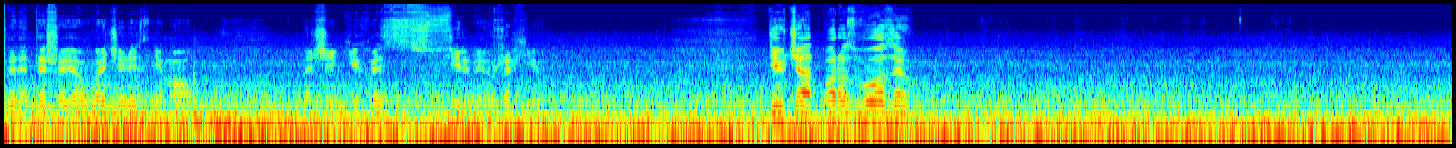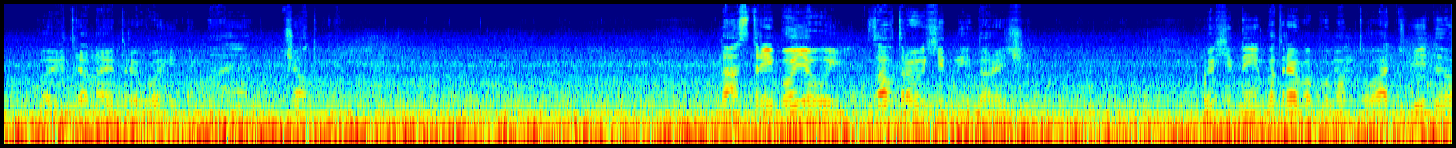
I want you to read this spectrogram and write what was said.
Це не те, що я ввечері знімав, наче якихось фільмів жахів. Дівчат порозвозив. Повітряної тривоги немає. Чітко. Настрій бойовий. Завтра вихідний, до речі. Вихідний, бо треба помонтувати відео.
